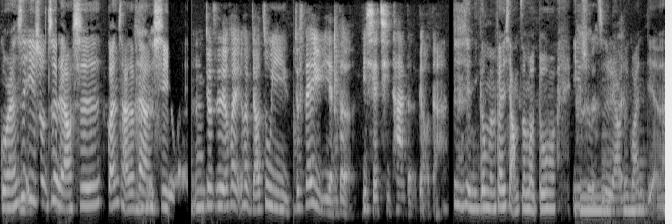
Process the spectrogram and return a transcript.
果然是艺术治疗师，观察的非常细微。嗯，就是会会比较注意就非语言的一些其他的表达。谢谢你跟我们分享这么多艺术治疗的观点啊。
